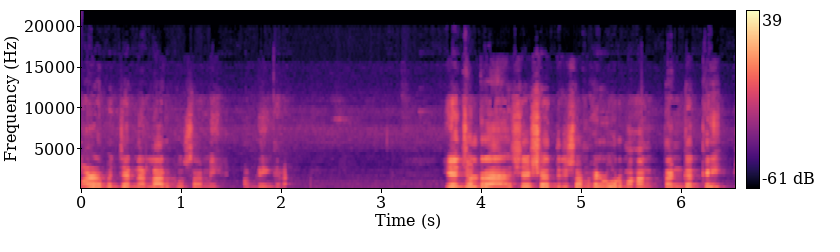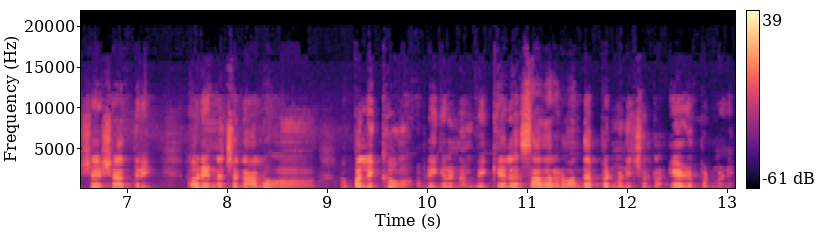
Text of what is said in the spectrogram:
மழை பெஞ்சால் நல்லாயிருக்கும் சாமி அப்படிங்கிறா. ஏன் சொல்கிறா சேஷாத்ரி சுவாமிகள் ஒரு மகான் தங்கக்கை சேஷாத்ரி. அவர் என்ன சொன்னாலும் பலிக்கும் அப்படிங்கிற நம்பிக்கையில் சாதாரணமாக அந்த பெண்மணி சொல்கிறா ஏழை பெண்மணி.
